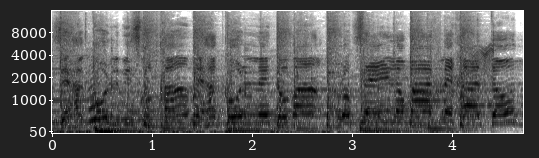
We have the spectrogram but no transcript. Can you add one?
זה הכל בזכותך והכל לטובה, רוצה לומר לך תודה.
